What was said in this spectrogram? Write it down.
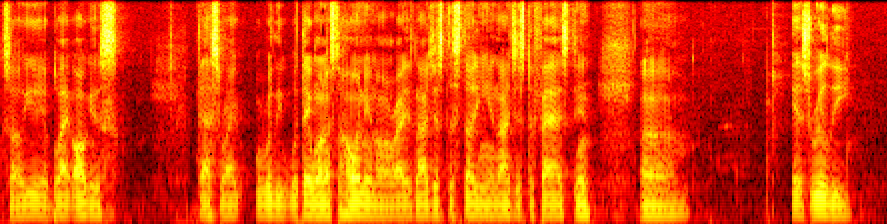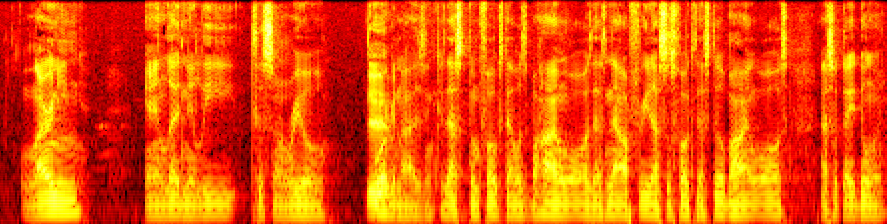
So yeah, Black August. That's right. Really, what they want us to hone in on, right? It's not just the studying, not just the fasting. Um, it's really learning and letting it lead to some real Yeah. organizing. Because that's them folks that was behind walls that's now free. That's those folks that's still behind walls. That's what they doing.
